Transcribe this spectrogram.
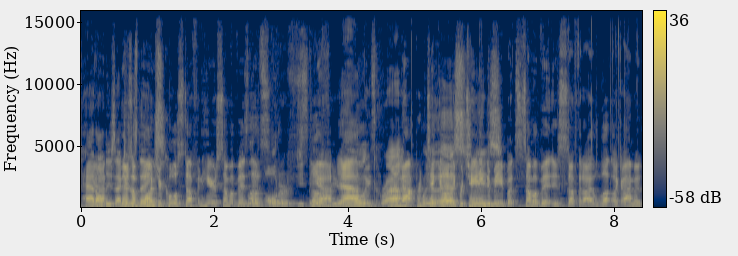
had all these extra There's a things. bunch of cool stuff in here. Some of it There's a lot is of older stuff yeah. here. Yeah. Holy crap. not particularly pertaining jeez. to me, but some of it is stuff that I love. Like I'm a,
